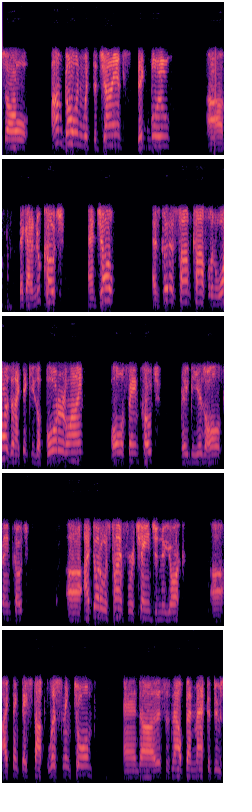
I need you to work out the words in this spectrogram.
So I'm going with the Giants, Big Blue. Uh, they got a new coach. And Joe, as good as Tom Coughlin was, and I think he's a borderline Hall of Fame coach, maybe he is a Hall of Fame coach. Uh, I thought it was time for a change in New York. Uh, I think they stopped listening to him, and uh, this is now Ben McAdoo's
